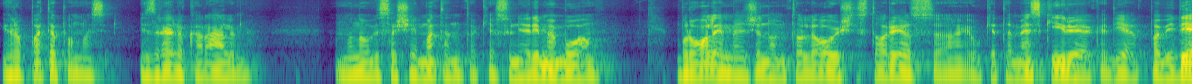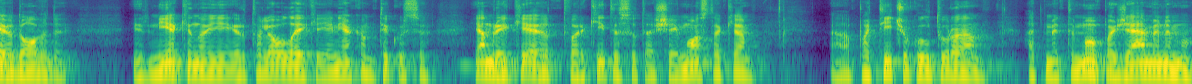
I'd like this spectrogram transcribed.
yra patepamas Izraelio karaliumi. Manau, visa šeima ten tokie sunerime buvo. Broliai, mes žinom toliau iš istorijos jau kitame skyriuje, kad jie pavydėjo Dovydui ir niekino jį ir toliau laikė jie niekam tikusiu. Jam reikėjo tvarkyti su ta šeimos tokia patyčių kultūra, atmetimu, pažeminimu.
